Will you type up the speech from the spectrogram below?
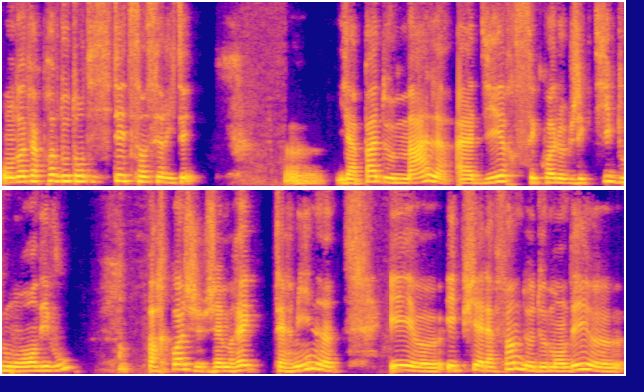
on doit faire preuve d'authenticité et de sincérité. Il euh, n'y a pas de mal à dire c'est quoi l'objectif de mon rendez-vous par quoi j'aimerais termine et euh, et puis à la fin de demander euh,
